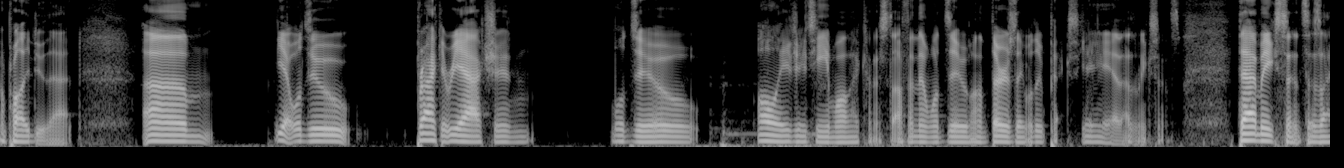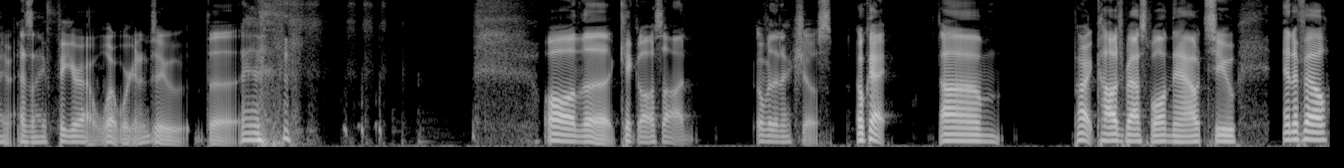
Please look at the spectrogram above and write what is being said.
I'll probably do that. Um, yeah, we'll do bracket reaction. We'll do all AJ team, all that kind of stuff, and then we'll do on Thursday. We'll do picks. Yeah, yeah, yeah that makes sense. That makes sense as I as I figure out what we're gonna do. The all the kickoffs on over the next shows. Okay. Um. All right, college basketball now to NFL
